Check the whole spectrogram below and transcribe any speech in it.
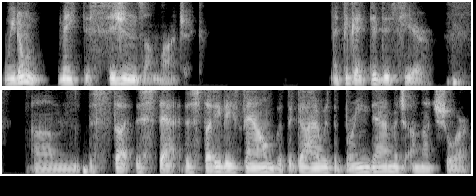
we don't make decisions on logic. I think I did this here. Um, the, stu- the, stat- the study they found with the guy with the brain damage, I'm not sure.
